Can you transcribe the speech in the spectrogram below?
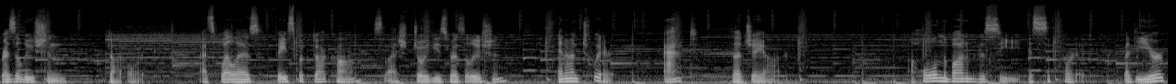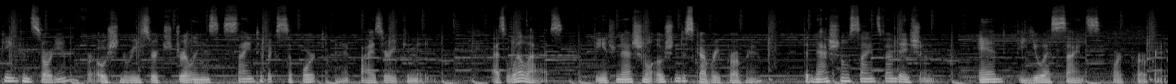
resolution.org, as well as facebook.com slash joidesresolution and on Twitter at the JR. A Hole in the Bottom of the Sea is supported by the European Consortium for Ocean Research Drilling's Scientific Support and Advisory Committee, as well as the International Ocean Discovery Program, the National Science Foundation, and the U.S. Science Support Program.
